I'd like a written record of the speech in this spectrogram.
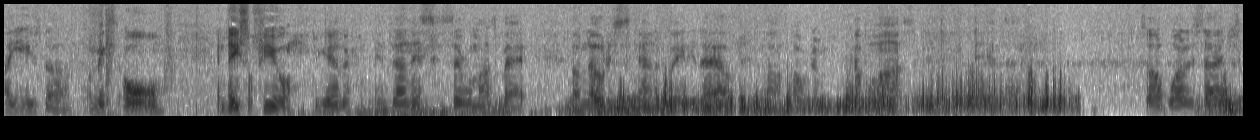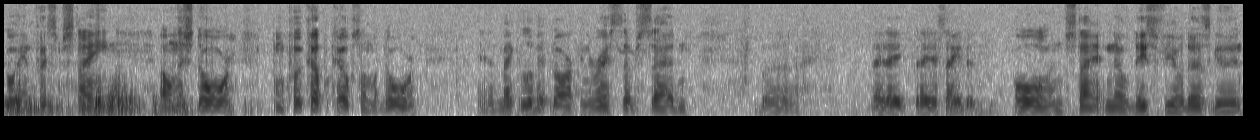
I used uh, a mixed oil and diesel fuel together and done this several months back. I've noticed it's kind of faded out uh, over the couple months. And, uh, so what I decided just go ahead and put some stain on this door. I'm gonna put a couple coats on my door and make it a little bit darker than the rest of the siding. But uh, they, they, they say that oil and stain, you know, diesel fuel does good.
